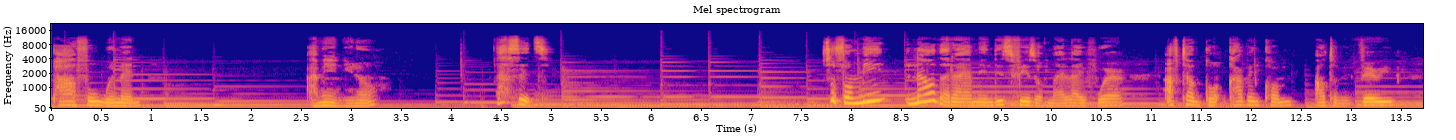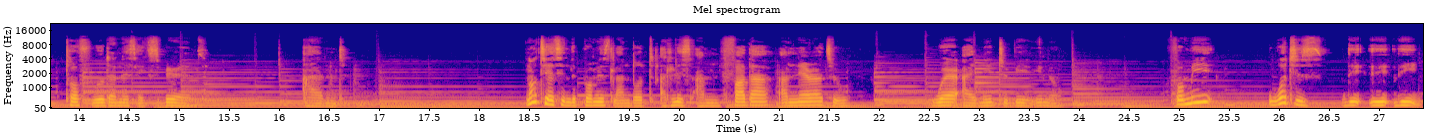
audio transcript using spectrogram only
powerful women. I mean, you know, that's it. So for me, now that I am in this phase of my life where after go- having come out of a very tough wilderness experience and not yet in the promised land, but at least I'm farther, I'm nearer to where I need to be, you know. For me, what is the, the the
